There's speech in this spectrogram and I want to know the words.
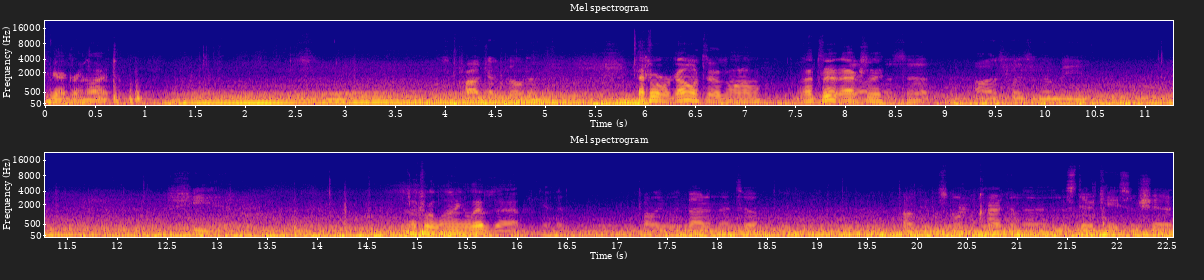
You got a green light. Project building. That's where we're going to. Is one of them. That's it, actually. Yeah, that's it. Oh, this place is gonna be. Shit. That's where Lenny lives at. Yeah. Probably really bad in there too. Probably people smoking crack in the in the staircase and shit.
